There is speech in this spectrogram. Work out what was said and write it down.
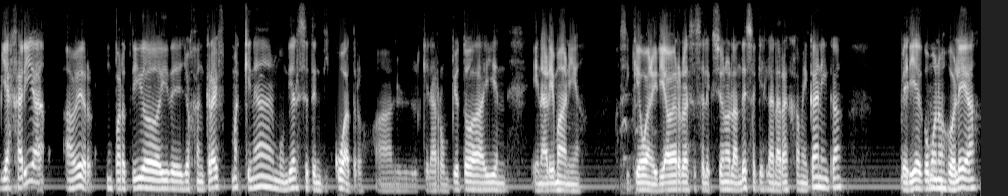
Viajaría a ver un partido ahí de Johan Cruyff, más que nada el Mundial 74, al que la rompió toda ahí en, en Alemania. Así que bueno, iría a ver a esa selección holandesa que es la naranja mecánica. Vería cómo nos golea,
